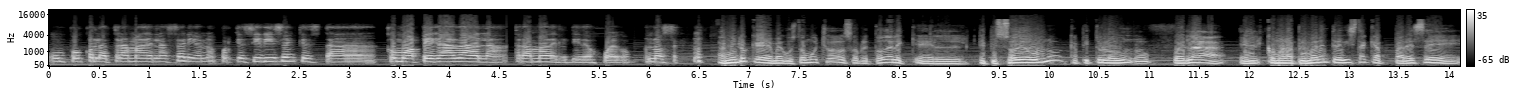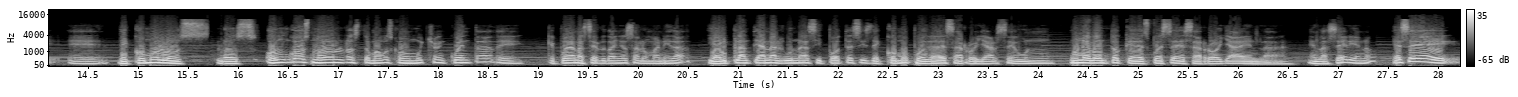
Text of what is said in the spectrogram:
un poco la trama de la serie, ¿no? Porque sí dicen que está como apegada a la trama del videojuego, no sé. A mí lo que me gustó mucho, sobre todo el, episodio 1, capítulo 1, fue la, el, como la primera entrevista que aparece eh, de cómo los, los hongos no los tomamos como mucho en cuenta, de que puedan hacer daños a la humanidad. Y ahí plantean algunas hipótesis de cómo podría desarrollarse un, un evento que después se desarrolla en la, en la serie, ¿no? Ese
